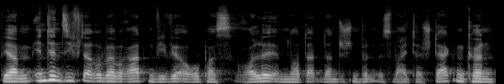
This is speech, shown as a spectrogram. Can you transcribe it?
Wir haben intensiv darüber beraten, wie wir Europas Rolle im nordatlantischen Bündnis weiter stärken können.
